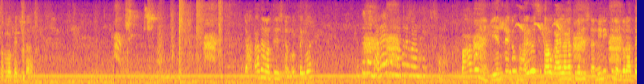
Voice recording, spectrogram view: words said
তো লোকের তা। যাতাতে মারতিস কেন প্রত্যেকবার? তুই তো ধারে এখন মাথাটা গরম করছিস কেন? পাগল নাকি? এনতে একটু ধারে রয়েছে তাও গায়ে লাগাতে পারিস না। নিরিক ছিলাম তো রাতে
